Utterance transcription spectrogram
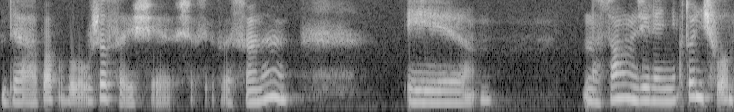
для папы была ужасающая. Сейчас я когда вспоминаю. И на самом деле никто ничего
